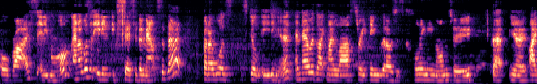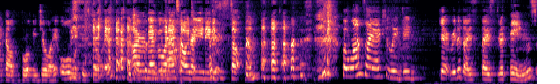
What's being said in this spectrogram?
or rice anymore, and I wasn't eating excessive amounts of that. but I was still eating it. And they were like my last three things that I was just clinging on to that, you know, I felt brought me joy, all of this joy. I, I remember when I told you you needed to stop them. but once I actually did get rid of those, those things,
